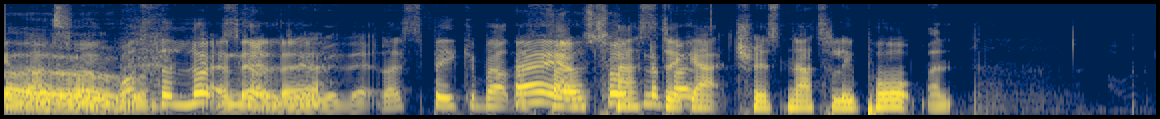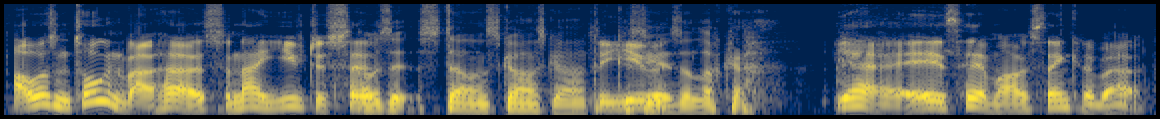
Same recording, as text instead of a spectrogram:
nice Whoa. Oh, one. what's the looks And got to then, do uh, with it? Let's speak about the Hey, I was talking fantastic about- actress Natalie Portman. I wasn't talking about her, so now you've just said, Oh, was it Stellan Skarsgård? Because he is a looker. yeah, it is him. I was thinking about.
